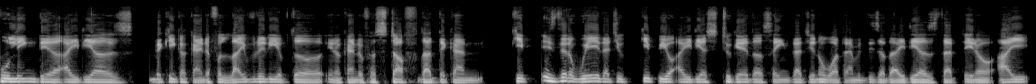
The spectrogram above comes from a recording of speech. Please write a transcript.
pulling their ideas, making a kind of a library of the, you know, kind of a stuff that they can keep is there a way that you keep your ideas together saying that you know what i mean these are the ideas that you know i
